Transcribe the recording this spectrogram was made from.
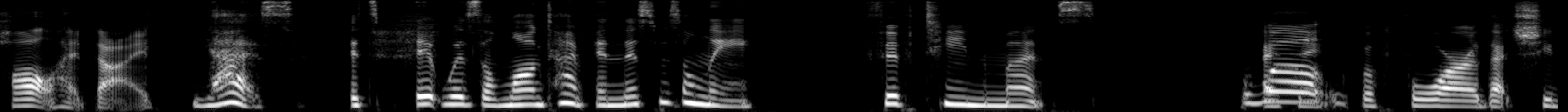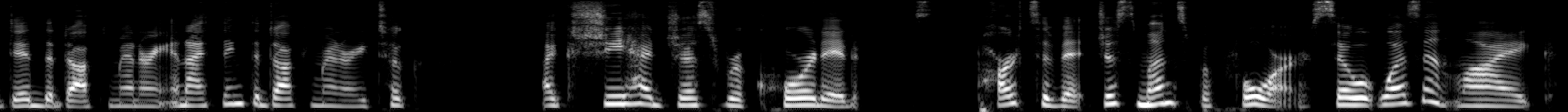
Hall had died. Yes, it's it was a long time, and this was only fifteen months I think before that she did the documentary, and I think the documentary took like she had just recorded parts of it just months before, so it wasn't like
